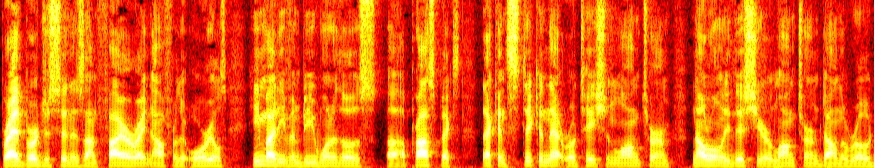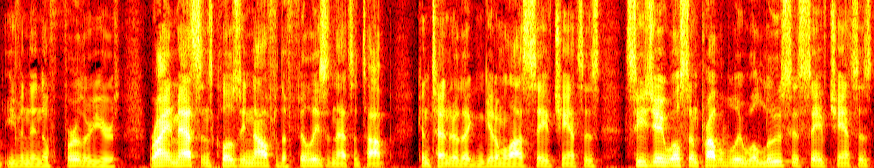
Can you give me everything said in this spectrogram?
Brad Bergesen is on fire right now for the Orioles. He might even be one of those uh, prospects that can stick in that rotation long term, not only this year, long term down the road, even in the further years. Ryan Madson's closing now for the Phillies, and that's a top contender that can get him a lot of save chances. CJ Wilson probably will lose his save chances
